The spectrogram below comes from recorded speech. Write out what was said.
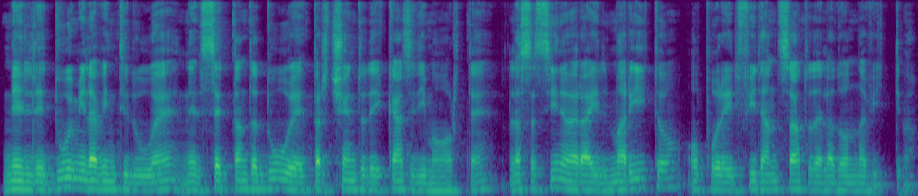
nel 2022, nel 72% dei casi di morte, l'assassino era il marito oppure il fidanzato della donna vittima.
